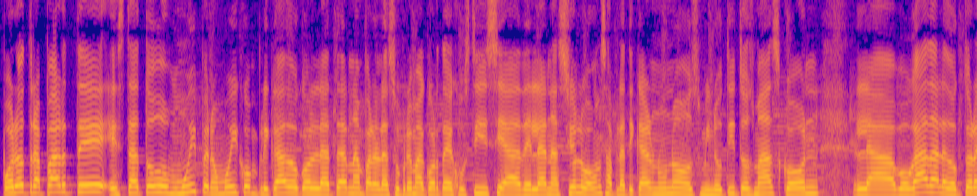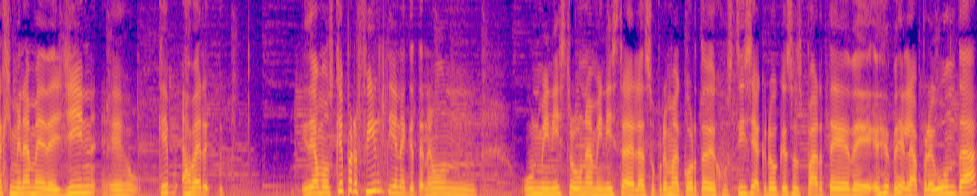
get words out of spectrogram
Por otra parte, está todo muy, pero muy complicado con la terna para la Suprema Corte de Justicia de la Nación. Lo vamos a platicar en unos minutitos más con la abogada, la doctora Jimena Medellín. Eh, ¿qué- a ver, digamos, ¿qué perfil tiene que tener un, un ministro o una ministra de la Suprema Corte de Justicia? Creo que eso es parte de, de la pregunta.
